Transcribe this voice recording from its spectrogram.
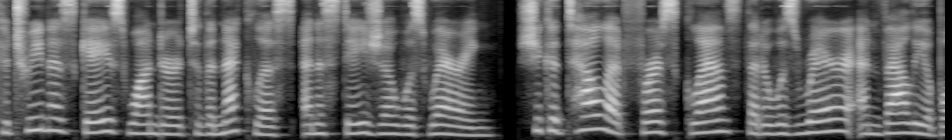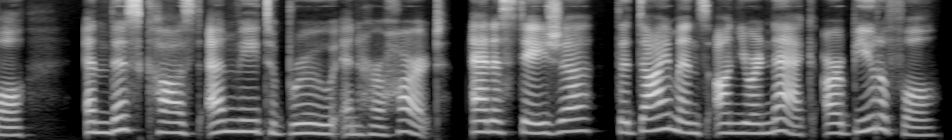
Katrina's gaze wandered to the necklace Anastasia was wearing. She could tell at first glance that it was rare and valuable, and this caused envy to brew in her heart. Anastasia, the diamonds on your neck are beautiful.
